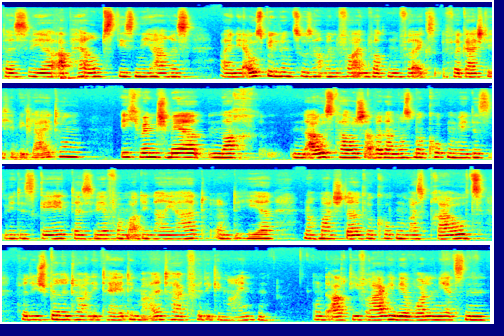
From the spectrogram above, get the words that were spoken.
dass wir ab Herbst diesen Jahres eine Ausbildung zusammen verantworten für, für geistliche Begleitung. Ich wünsche mir noch ein Austausch, aber da muss man gucken, wie das, wie das geht, dass wir vom Ordinariat und hier nochmal stärker gucken, was braucht es für die Spiritualität im Alltag, für die Gemeinden. Und auch die Frage, wir wollen jetzt ein,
